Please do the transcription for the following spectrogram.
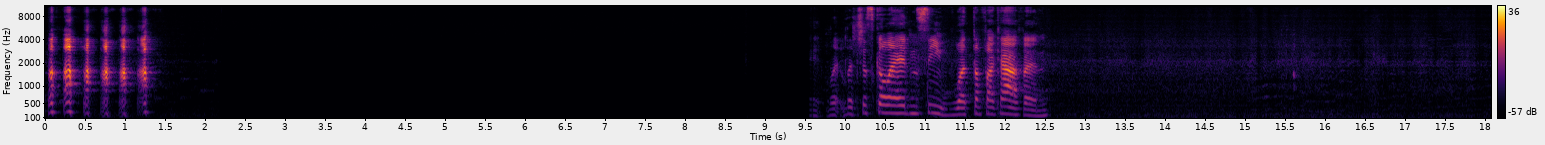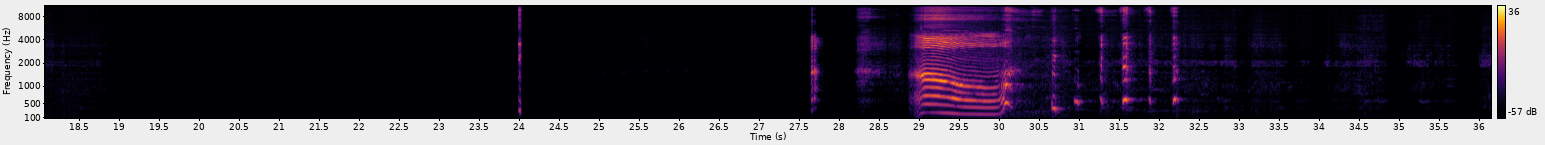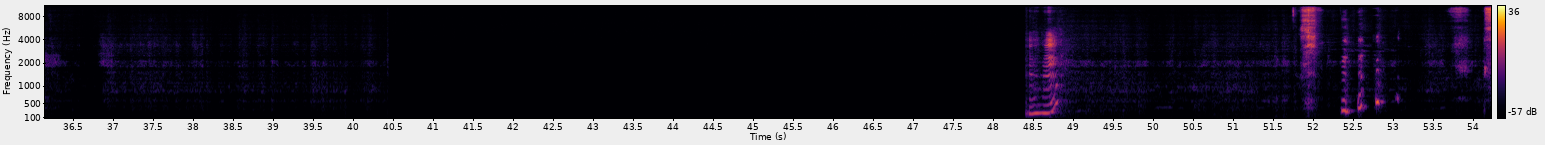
Let, us just go ahead and see what the fuck happened. Oh. mm-hmm.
